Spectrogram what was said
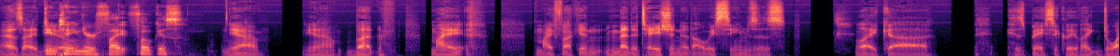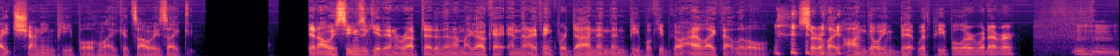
as I do. Maintain your fight focus. Yeah, you know, but my my fucking meditation it always seems is like uh is basically like Dwight shunning people. Like it's always like it always seems to get interrupted and then I'm like, okay, and then I think we're done and then people keep going. I like that little sort of like ongoing bit with people or whatever. Mm-hmm.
